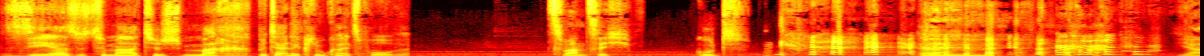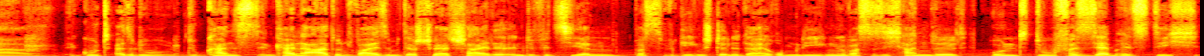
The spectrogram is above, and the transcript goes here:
Sehr systematisch. Mach bitte eine Klugheitsprobe. 20. Gut. ähm, ja, gut, also du, du kannst in keiner Art und Weise mit der Schwertscheide identifizieren, was für Gegenstände da herumliegen, was es sich handelt. Und du versemmelst dich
